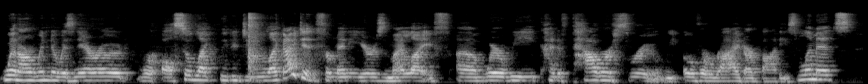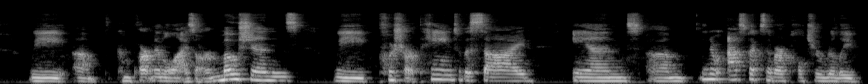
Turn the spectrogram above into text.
when our window is narrowed, we're also likely to do like I did for many years in my life, um, where we kind of power through, we override our body's limits, we um, compartmentalize our emotions, we push our pain to the side. And, um, you know, aspects of our culture really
